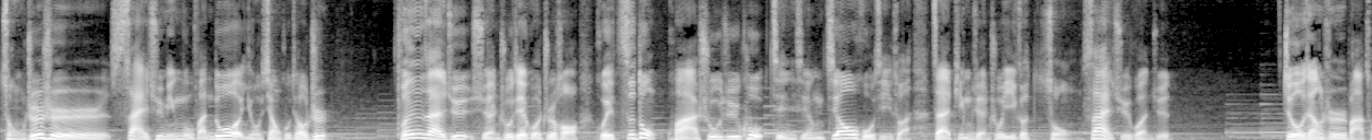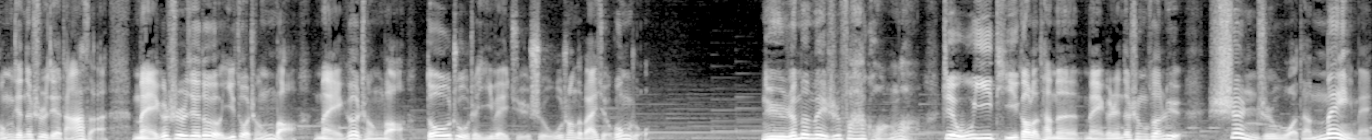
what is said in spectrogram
总之是赛区名目繁多，又相互交织。分赛区选出结果之后，会自动跨数据库进行交互计算，再评选出一个总赛区冠军。就像是把从前的世界打散，每个世界都有一座城堡，每个城堡都住着一位举世无双的白雪公主。女人们为之发狂了，这无疑提高了她们每个人的胜算率。甚至我的妹妹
